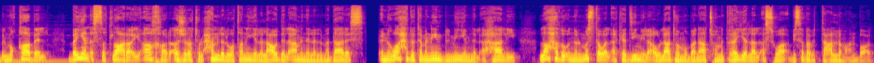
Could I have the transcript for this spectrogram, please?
بالمقابل بين استطلاع رأي آخر أجرته الحملة الوطنية للعودة الآمنة للمدارس أنه 81% من الأهالي لاحظوا أنه المستوى الأكاديمي لأولادهم وبناتهم تغير للأسوأ بسبب التعلم عن بعد.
